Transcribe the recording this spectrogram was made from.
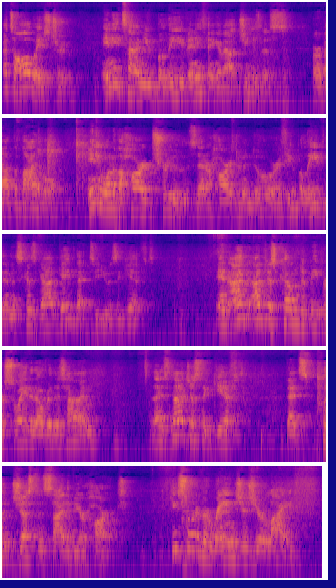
that's always true. Anytime you believe anything about Jesus or about the Bible, any one of the hard truths that are hard to endure, if you believe them, it's because God gave that to you as a gift. And I, I've just come to be persuaded over the time that it's not just a gift that's put just inside of your heart. He sort of arranges your life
